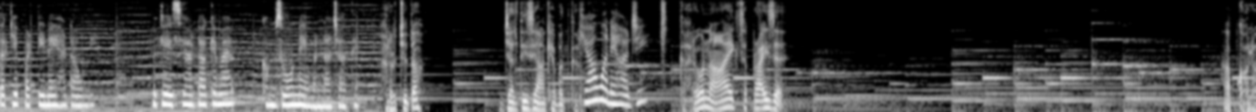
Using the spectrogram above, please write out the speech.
तक ये पट्टी नहीं हटाऊँगी। क्योंकि इसे हटा के मैं कमज़ोर नहीं बनना चाहती। रुचिता जल्दी से आँखें बंद करो। क्या हुआ निहार जी? करो ना एक सरप्राइज़ है। अब खोलो।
